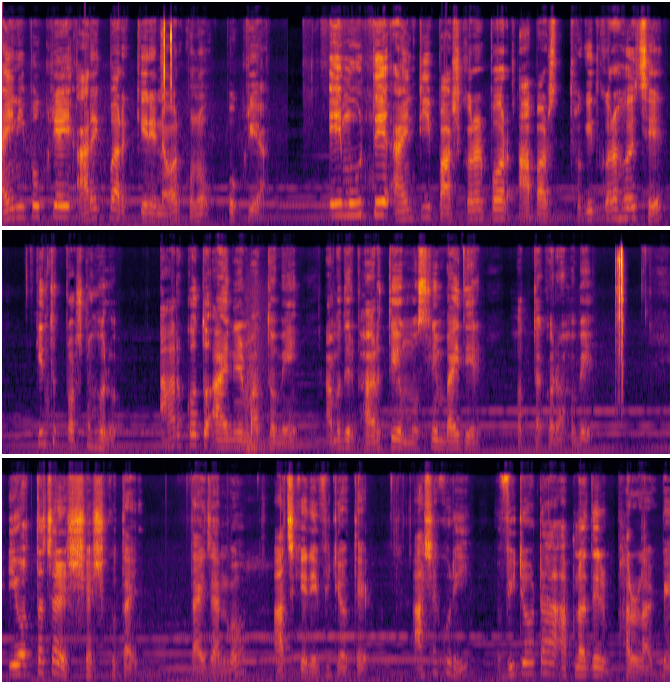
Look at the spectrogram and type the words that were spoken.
আইনি প্রক্রিয়ায় আরেকবার কেড়ে নেওয়ার কোনো প্রক্রিয়া? এই মুহূর্তে আইনটি পাশ করার পর আবার স্থগিত করা হয়েছে, কিন্তু প্রশ্ন হলো, আর কত আইনের মাধ্যমে আমাদের ভারতীয় মুসলিম ভাইদের হত্যা করা হবে? এই অত্যাচারের শেষ কোথায়? তাই জানব আজকের এই ভিডিওতে। আশা করি ভিডিওটা আপনাদের ভালো লাগবে।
